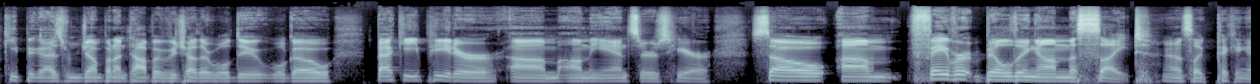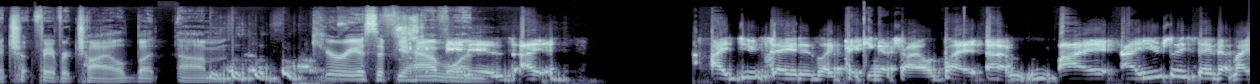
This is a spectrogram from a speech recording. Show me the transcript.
keep you guys from jumping on top of each other, we'll do we'll go Becky Peter um, on the answers here. So um, favorite building on the site. And it's like picking a ch- favorite child, but um, curious if you have one. It is. I I do say it is like picking a child, but um, I I usually say that my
